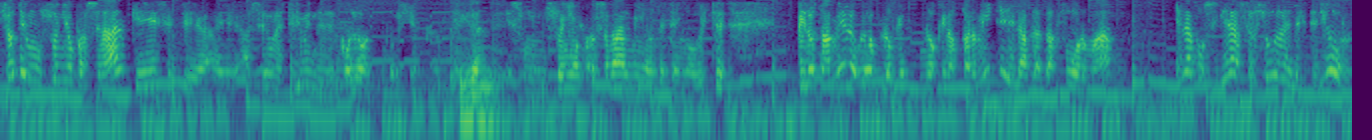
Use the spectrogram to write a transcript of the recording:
Yo tengo un sueño personal que es este, eh, hacer un streaming desde Colón, por ejemplo. Qué grande. Es un sueño personal mío que tengo, ¿viste? Pero también lo que, lo que, lo que nos permite la plataforma es la posibilidad de hacer shows en el exterior.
